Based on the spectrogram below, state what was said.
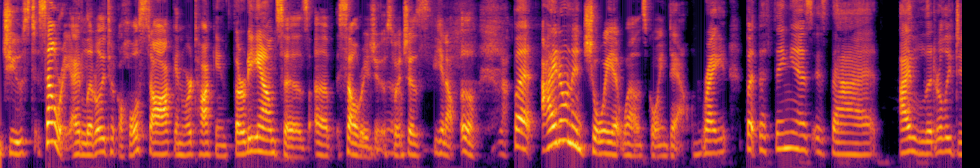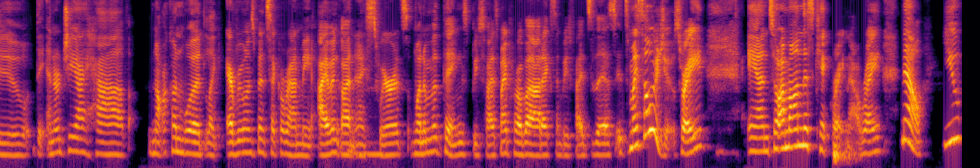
juiced celery. I literally took a whole stalk and we're talking 30 ounces of celery juice, yeah. which is, you know, ugh. Yeah. But I don't enjoy it while it's going down, right? But the thing is, is that I literally do the energy I have knock on wood, like everyone's been sick around me. I haven't gotten, mm-hmm. I swear it's one of the things besides my probiotics and besides this, it's my celery juice, right? And so I'm on this kick right now, right? Now, you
